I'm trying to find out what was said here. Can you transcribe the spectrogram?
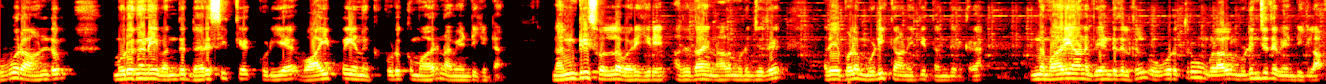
ஒவ்வொரு ஆண்டும் முருகனை வந்து தரிசிக்கக்கூடிய வாய்ப்பை எனக்கு கொடுக்குமாறு நான் வேண்டிக்கிட்டேன். நன்றி சொல்ல வருகிறேன். அதுதான் என்னால் முடிஞ்சது. அதே போல் முடி காணிக்கை தந்திருக்கிறேன். இந்த மாதிரியான வேண்டுதல்கள் ஒவ்வொருத்தரும் உங்களால் முடிஞ்சதை வேண்டிக்கலாம்.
